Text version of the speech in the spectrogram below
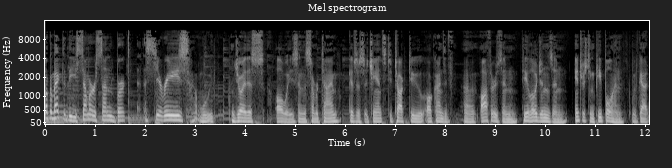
Welcome back to the Summer Sunburnt series. We enjoy this always in the summertime. Gives us a chance to talk to all kinds of uh, authors and theologians and interesting people. And we've got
